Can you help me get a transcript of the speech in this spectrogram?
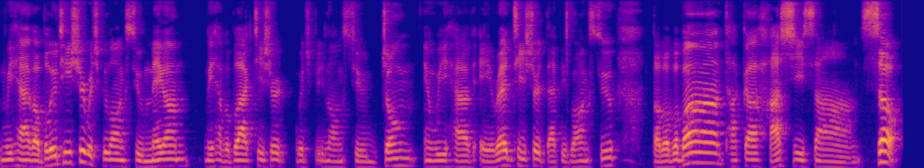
And we have a blue t-shirt which belongs to Megan. We have a black t-shirt which belongs to Jong. And we have a red t-shirt that belongs to ba ba ba ba Takahashi-san. So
